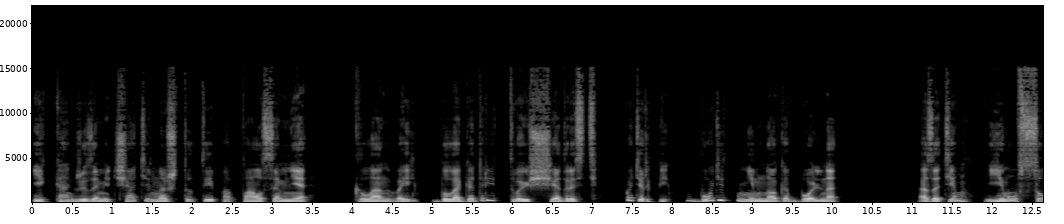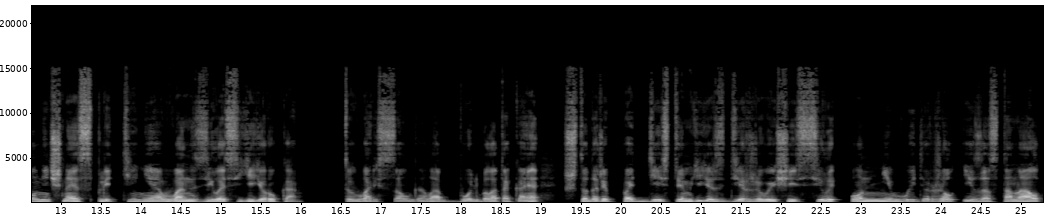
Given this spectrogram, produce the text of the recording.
И как же замечательно, что ты попался мне. Клан Вэй благодарит твою щедрость. Потерпи, будет немного больно. А затем ему в солнечное сплетение вонзилась ее рука. Тварь солгала, боль была такая, что даже под действием ее сдерживающей силы он не выдержал и застонал.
